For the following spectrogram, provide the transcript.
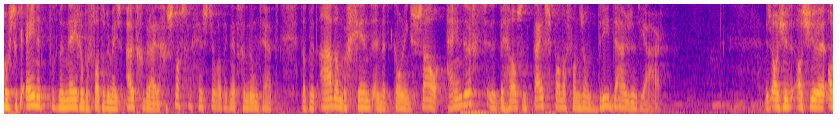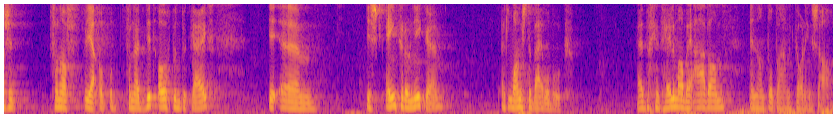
Hoofdstukken 1 tot met 9 bevatten de meest uitgebreide geslachtsregister, wat ik net genoemd heb. Dat met Adam begint en met koning Saul eindigt. En het behelst een tijdspanne van zo'n 3000 jaar. Dus als je, als je, als je vanaf, ja, op, vanuit dit oogpunt bekijkt, ehm, is 1 Kronieken het langste Bijbelboek. Het begint helemaal bij Adam en dan tot aan koning Saul.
